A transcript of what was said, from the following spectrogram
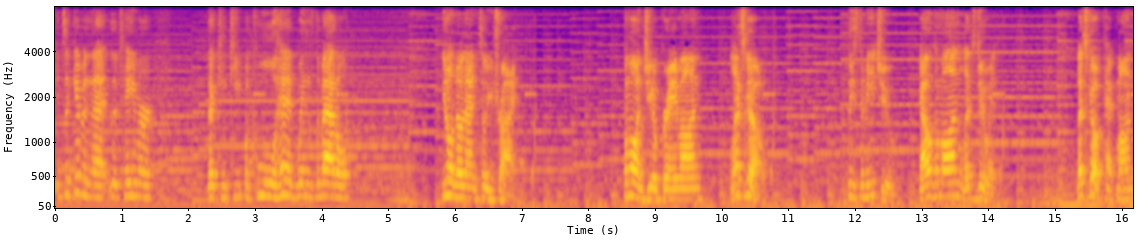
it's a given that the tamer that can keep a cool head wins the battle. You don't know that until you try. Come on, Geogreymon. Let's go. Pleased to meet you. Gaogamon, let's do it. Let's go, Peckmon.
